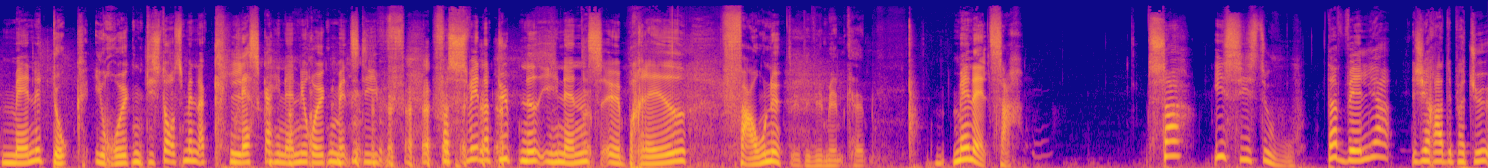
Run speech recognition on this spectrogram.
mandedunk i ryggen. De står simpelthen og klasker hinanden i ryggen, mens de f- forsvinder dybt ned i hinandens øh, brede fagne. Det er det, vi mænd kan. Men altså, så i sidste uge, der vælger Gérard Depardieu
